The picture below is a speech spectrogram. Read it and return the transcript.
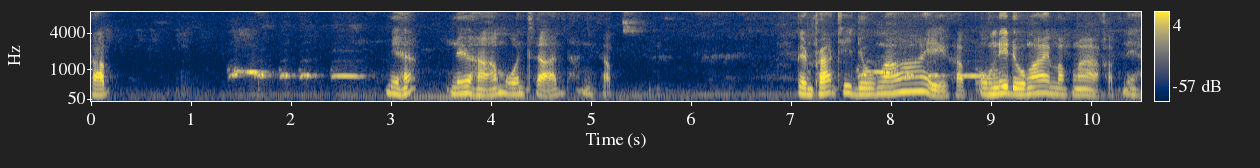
ครับ นี่ฮะ เนื้อหามวลสารท่านครับ เป็นพระที่ดูง่ายครับ องค์นี้ดูง่ายมาก ๆ ครับ เนี่ย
